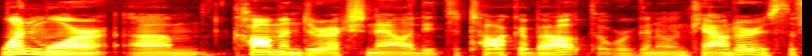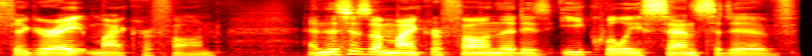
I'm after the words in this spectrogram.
One more um, common directionality to talk about that we're going to encounter is the figure eight microphone. And this is a microphone that is equally sensitive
